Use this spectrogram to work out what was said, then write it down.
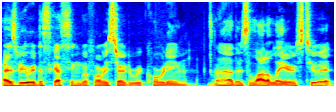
as we were discussing before we started recording, uh, there's a lot of layers to it.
